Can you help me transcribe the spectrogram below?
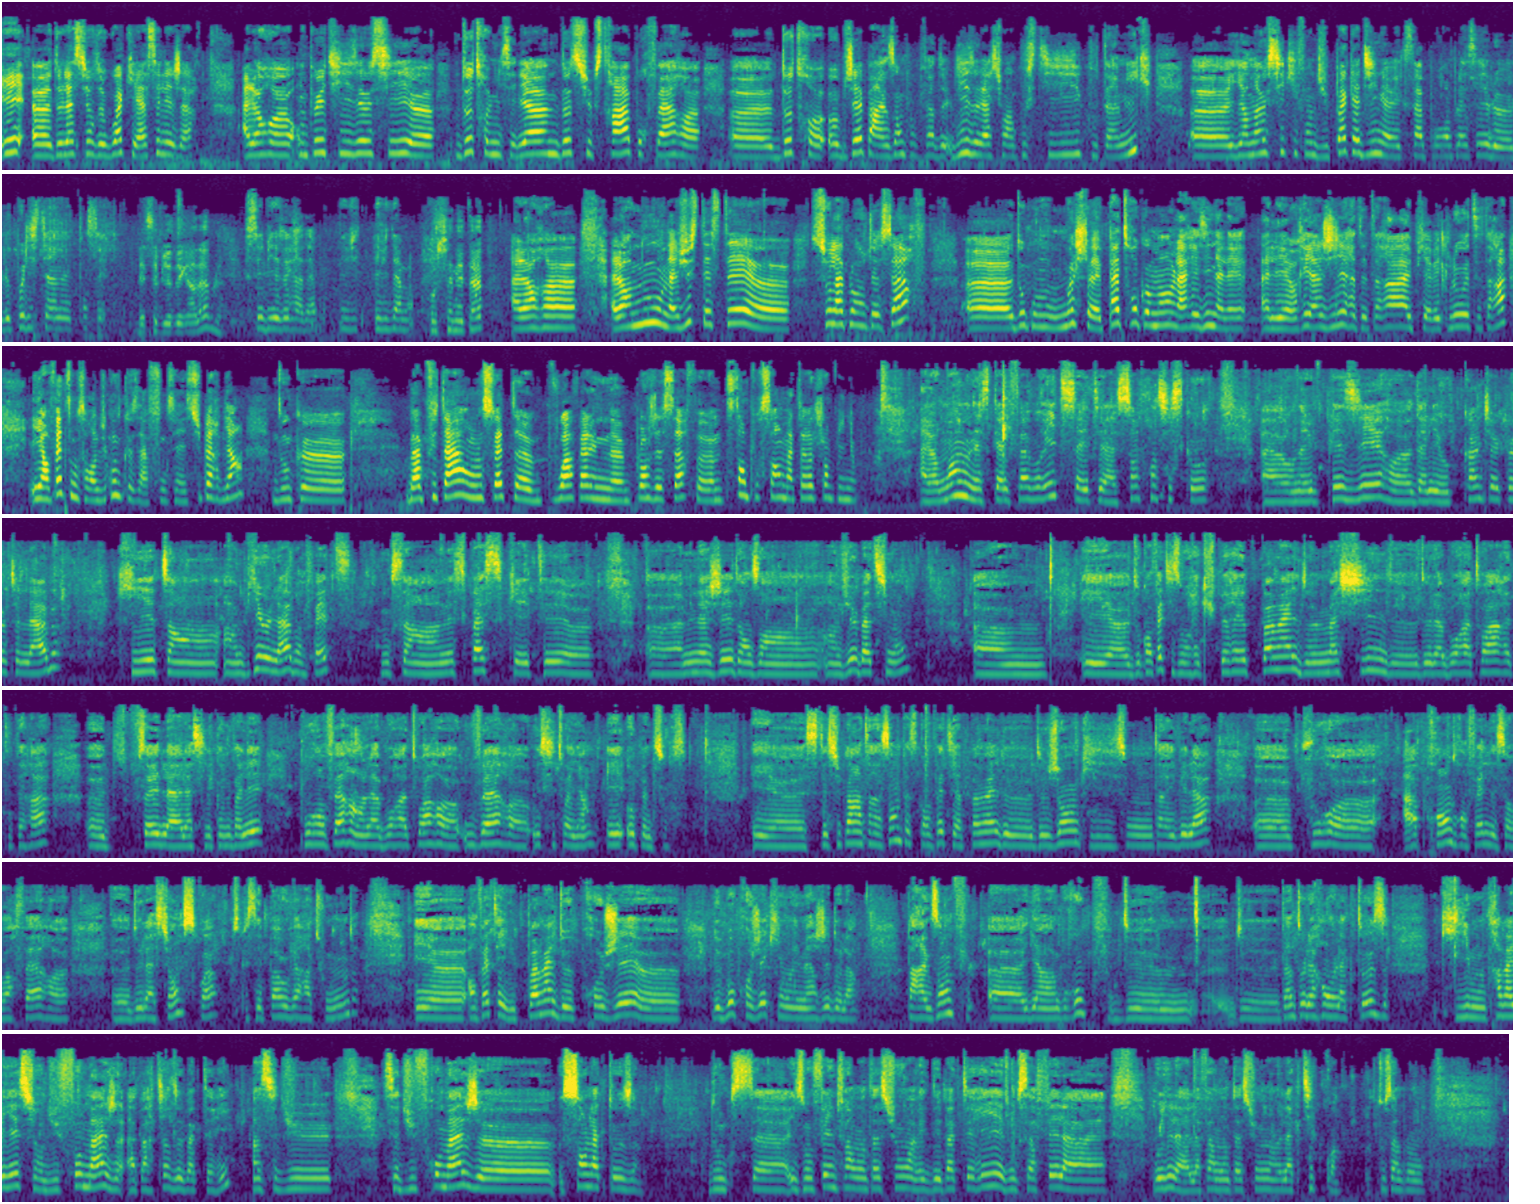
et de la cire de bois qui est assez légère. Alors, on peut utiliser aussi d'autres mycéliums, d'autres substrats pour faire d'autres objets. Par exemple, pour faire de l'isolation acoustique ou thermique. Euh, il y en a aussi qui font du packaging avec ça pour remplacer le, polystyrène pensé. Et c'est biodégradable? C'est biodégradable, évidemment. Prochaine étape? Alors, euh, alors nous, on a juste testé euh, sur la planche de surf. Donc moi je savais pas trop comment la résine allait, allait, réagir, etc. Et puis avec l'eau, etc. Et en fait on s'est rendu compte que ça fonctionnait super bien. Donc bah, plus tard on souhaite pouvoir faire une planche de surf 100% matériaux de champignons. Alors moi, mon escale favorite, ça a été à San Francisco. Euh, on a eu le plaisir euh, d'aller au Counterculture Lab, qui est un, biolab en fait. Donc c'est un espace qui a été euh, aménagé dans un, vieux bâtiment. Et donc en fait, ils ont récupéré pas mal de machines de, laboratoire, etc. vous savez, de la, Silicon Valley, pour en faire un laboratoire ouvert aux citoyens et open source. Et euh, c'était super intéressant parce qu'en fait, il y a pas mal de, gens qui sont arrivés là euh, pour euh, apprendre en fait les savoir-faire de la science, quoi, parce que c'est pas ouvert à tout le monde. Et en fait, il y a eu pas mal de projets, de beaux projets qui ont émergé de là. Par exemple, il y a un groupe d'intolérants au lactose qui ont travaillé sur du fromage à partir de bactéries. C'est du, fromage sans lactose. Donc ils ont fait une fermentation avec des bactéries et donc ça fait la, oui, la, fermentation lactique, quoi, tout simplement.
